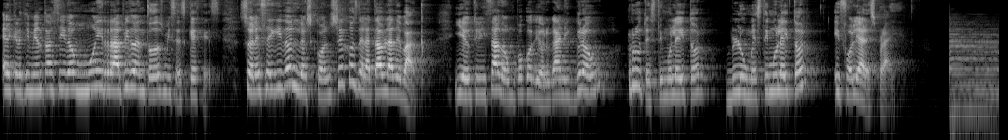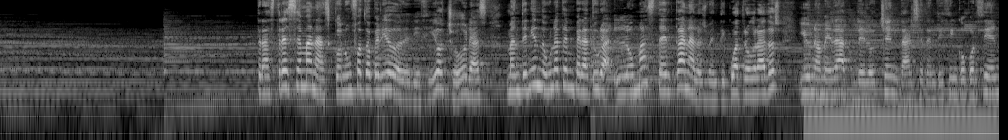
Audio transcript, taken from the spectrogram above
El crecimiento ha sido muy rápido en todos mis esquejes. Solo he seguido los consejos de la tabla de BAC y he utilizado un poco de Organic Grow Root Stimulator, Bloom Stimulator y Foliar Spray. Tras tres semanas con un fotoperiodo de 18 horas, manteniendo una temperatura lo más cercana a los 24 grados y una humedad del 80 al 75%,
